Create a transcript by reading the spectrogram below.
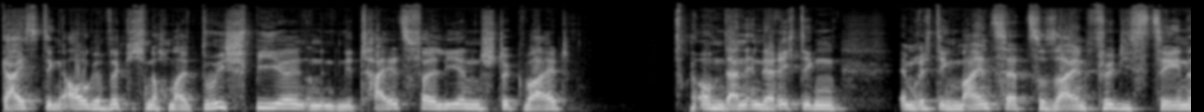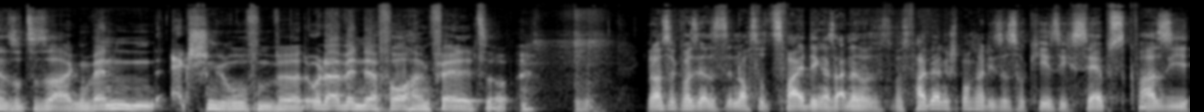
geistigen Auge wirklich nochmal durchspielen und in Details verlieren ein Stück weit, um dann in der richtigen im richtigen Mindset zu sein für die Szene sozusagen, wenn Action gerufen wird oder wenn der Vorhang fällt. So. Du hast ja quasi, also es sind noch so zwei Dinge. Also eine, was Fabian gesprochen hat, dieses okay, sich selbst quasi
